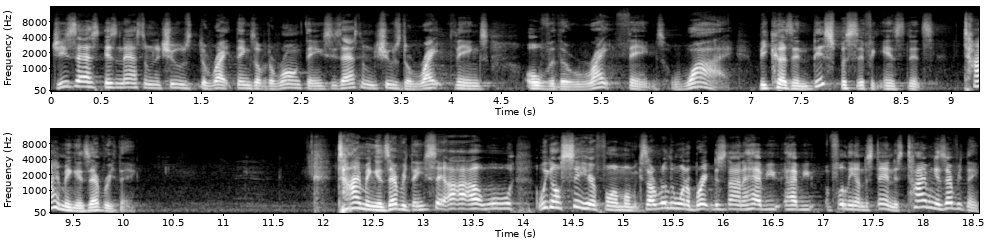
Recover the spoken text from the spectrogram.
Jesus isn't asking them to choose the right things over the wrong things. He's asking them to choose the right things over the right things. Why? Because in this specific instance, timing is everything. Timing is everything. You say, ah, well, we're going to sit here for a moment because I really want to break this down and have you, have you fully understand this. Timing is everything.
